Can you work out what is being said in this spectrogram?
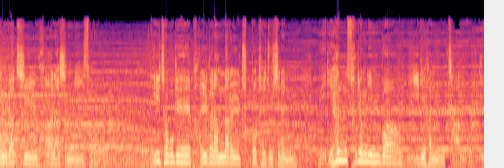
마치 환하신 미소로 우리 조국의 밝은 앞날을 축복해 주시는 위대한 수령님과 위대한 장군님.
